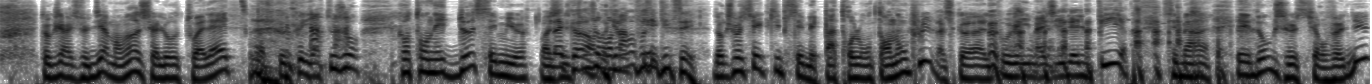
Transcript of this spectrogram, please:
Donc, je je dis, à un moment, je suis allé aux toilettes, parce que il y a toujours, quand on est deux, c'est mieux. Moi, j'ai toujours donc remarqué. Donc je me suis éclipsé, mais pas trop longtemps non plus, parce qu'elle pouvait imaginer le pire. C'est. Et donc je suis revenu,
